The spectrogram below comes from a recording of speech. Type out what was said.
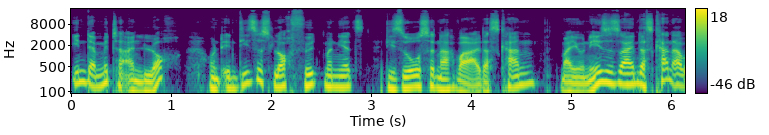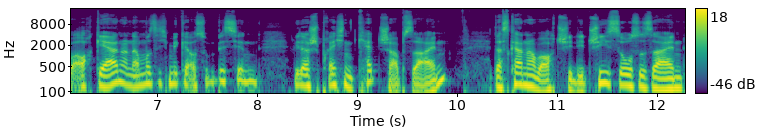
in der Mitte ein Loch und in dieses Loch füllt man jetzt die Soße nach Wahl. Das kann Mayonnaise sein, das kann aber auch gerne, und da muss ich Micke auch so ein bisschen widersprechen, Ketchup sein. Das kann aber auch Chili Cheese Soße sein,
